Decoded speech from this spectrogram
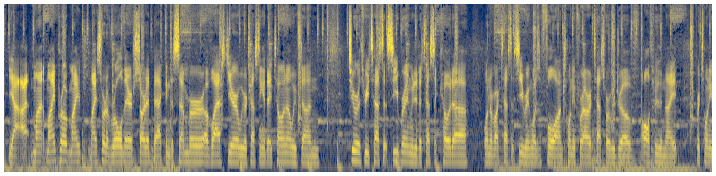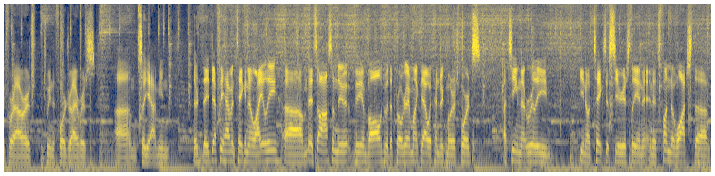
yeah, I, my my pro my my sort of role there started back in December of last year. We were testing at Daytona. We've done two or three tests at Sebring. We did a test at COTA. One of our tests at Sebring was a full-on 24-hour test where we drove all through the night for 24 hours between the four drivers. Um, so yeah, I mean, they definitely haven't taken it lightly. Um, it's awesome to be involved with a program like that with Hendrick Motorsports a team that really, you know, takes it seriously, and, and it's fun to watch the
